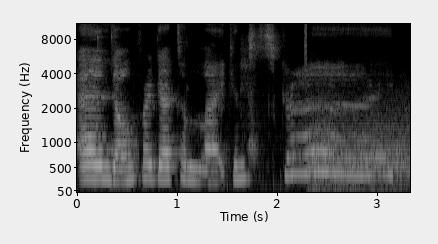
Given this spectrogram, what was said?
And don't forget to like and subscribe.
